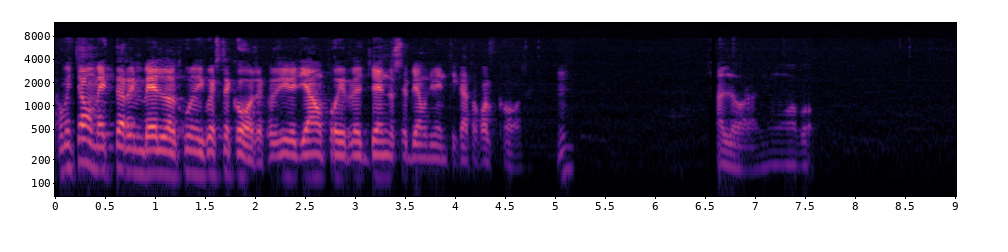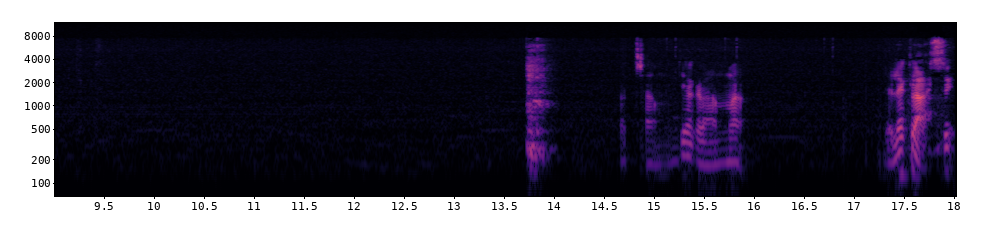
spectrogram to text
Cominciamo a mettere in bello alcune di queste cose, così vediamo poi rileggendo se abbiamo dimenticato qualcosa. Mm? Allora, di nuovo facciamo un diagramma delle classi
